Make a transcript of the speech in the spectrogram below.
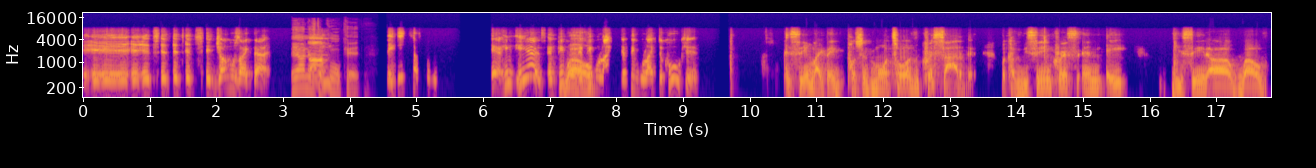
it, it, it, it's it, it, it juggles like that. Leon is the Um, cool kid. They did test him. Yeah, he, he is, and people and people like and people like the cool kid. it seemed like they pushing more towards the Chris side of it because we've seen Chris in eight. We've seen uh well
